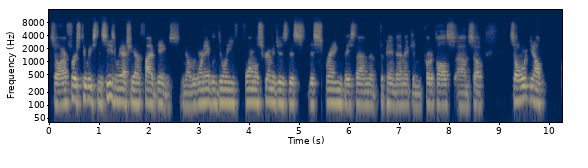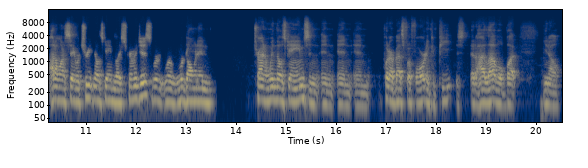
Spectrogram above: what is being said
so our first two weeks of the season, we actually have five games. You know, we weren't able to do any formal scrimmages this this spring based on the, the pandemic and protocols. Um, so, so we're you know, I don't want to say we're treating those games like scrimmages. We're we're, we're going in trying to win those games and and and and put our best foot forward and compete at a high level. But you know,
